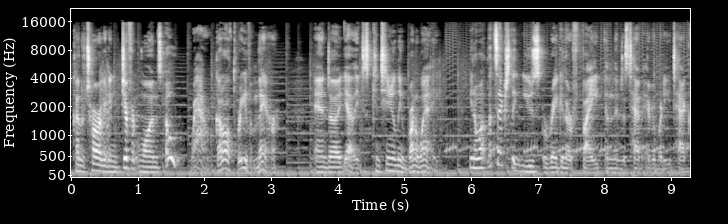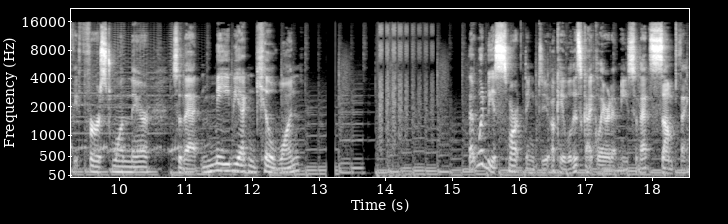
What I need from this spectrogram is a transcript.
kind of targeting different ones. Oh, wow, got all three of them there. And uh, yeah, they just continually run away. You know what, let's actually use a regular fight and then just have everybody attack the first one there so that maybe I can kill one. That would be a smart thing to do. Okay, well this guy glared at me, so that's something.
